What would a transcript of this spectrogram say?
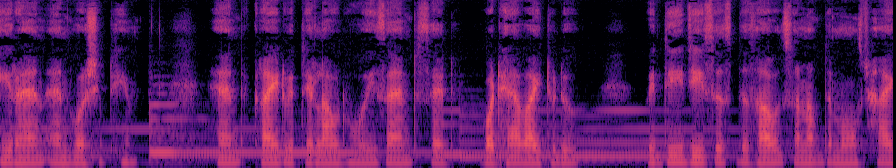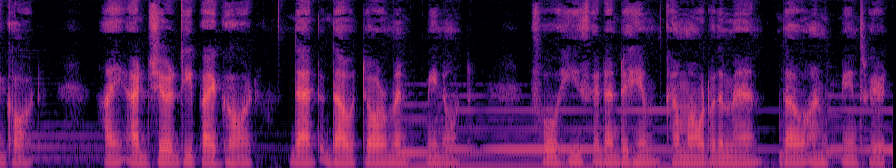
he ran and worshipped him, and cried with a loud voice, and said, What have I to do with thee, Jesus, the Son of the Most High God? I adjure thee by God that thou torment me not. For he said unto him, Come out of the man, thou unclean spirit.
